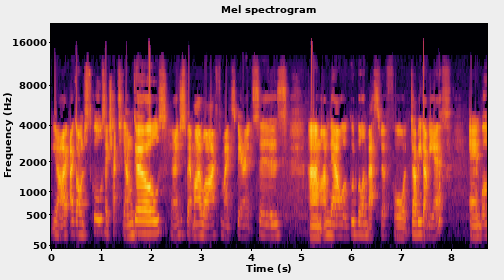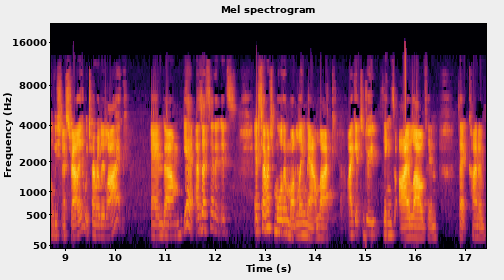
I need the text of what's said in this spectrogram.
you know, I, I go into schools, I chat to young girls, you know, just about my life and my experiences. Um, I'm now a Goodwill ambassador for WWF and World Vision Australia, which I really like. And um, yeah, as I said, it, it's it's so much more than modeling now. Like I get to do things I love and that kind of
